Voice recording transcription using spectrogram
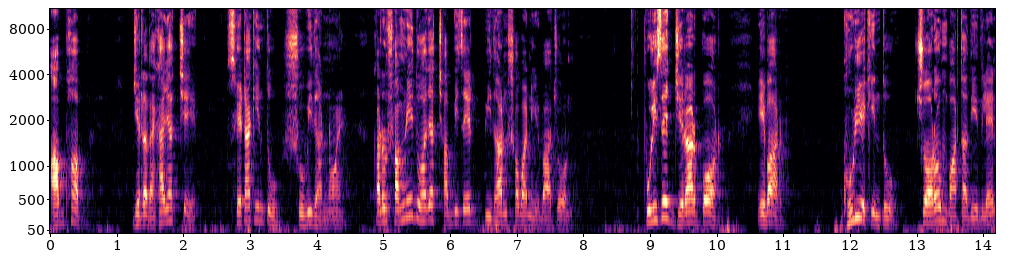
আভাব যেটা দেখা যাচ্ছে, সেটা কিন্তু সুবিধার নয়। কারণ সামনেই দু হাজার ছাব্বিশের বিধানসভা নির্বাচন। পুলিশের জেরার পর এবার ঘুরিয়ে কিন্তু চরম বার্তা দিয়ে দিলেন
